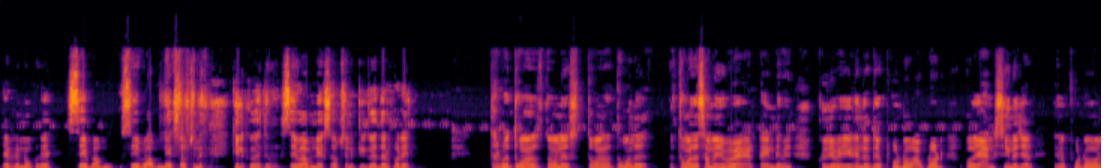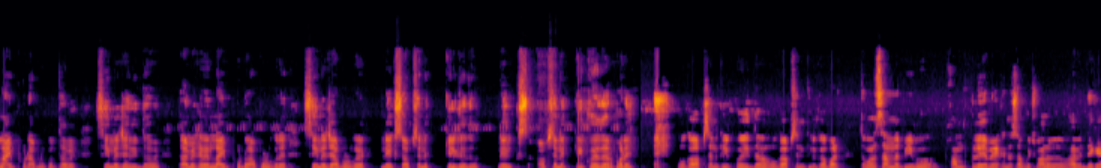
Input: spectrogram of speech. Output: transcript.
তাই এখানে নো করে save up save up next অপশানে ক্লিক করে দেবো। সেভ আপ নেক্সট অপশানে ক্লিক করে দেওয়ার পরে তারপর তোমার, তোমাদের তোমার, তোমাদের তোমাদের সামনে এভাবে একটা ইন্টারভিউ খুলে যাবে। এখান থেকে ফটো আপলোড ও অ্যান্ড সিগনেচার এখানে ফটো লাইভ ফটো আপলোড করতে হবে সিগনেচার দিতে হবে। তো আমি এখানে লাইভ ফটো আপলোড করে সিগনেচার আপলোড করে নেক্সট অপশানে ক্লিক করে দেবো। নেক্সট অপশানে ক্লিক করে দেওয়ার পরে ওকে অপশান ক্লিক করে দিতে হবে ওকে অপশান ক্লিক করার পর তোমার সামনে পিভিউ ফর্ম খুলে যাবে, এখানে সব কিছু ভালোভাবে দেখে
